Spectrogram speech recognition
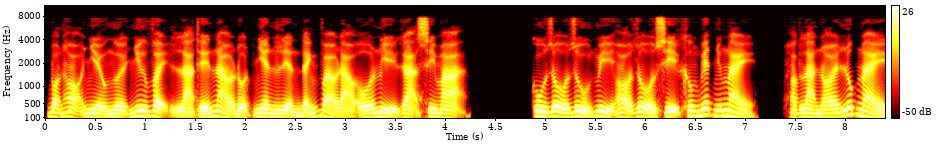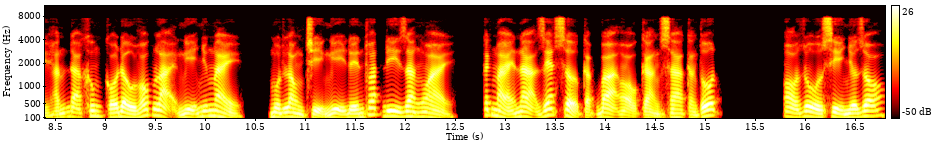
bọn họ nhiều người như vậy là thế nào đột nhiên liền đánh vào đảo Onigashima. gạ mạ. Cụ rồ rủ mỉ họ rồ xỉ không biết những này, hoặc là nói lúc này hắn đã không có đầu góc lại nghĩ những này, một lòng chỉ nghĩ đến thoát đi ra ngoài, cách mãi nạ rét sở cặp bạ họ càng xa càng tốt. Họ rồ xỉ nhớ rõ,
